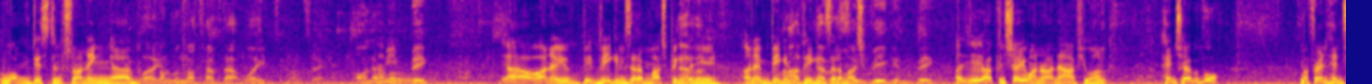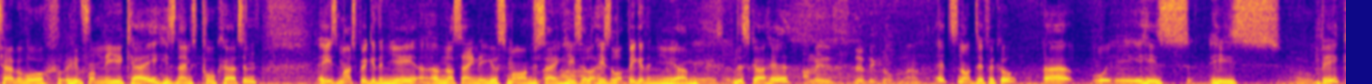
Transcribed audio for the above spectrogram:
long distance running. Uh, But you will not have that weight, you know what I'm saying? I want to be big. yeah, I know vegans that are much bigger than you. I know vegan, I've vegans never that are much. vegan big. Uh, yeah, I can show you one right now if you want. Hench Herbivore. My friend Hench Herbivore from the UK. His name's Paul Kerton. He's much bigger than you. I'm not saying that you're small. I'm just saying he's a lot, he's a lot bigger than you. Um, this guy here. I mean, it's difficult, man. It's not difficult. Uh, w- he's he's big.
